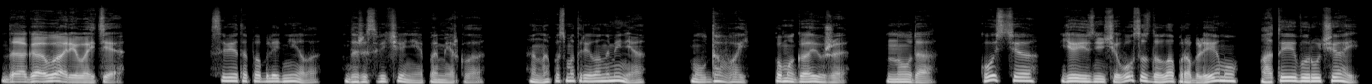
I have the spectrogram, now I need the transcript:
«Договаривайте!» Света побледнела, даже свечение померкло. Она посмотрела на меня. Мол, давай, помогай уже. Ну да. Костя, я из ничего создала проблему, а ты выручай.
